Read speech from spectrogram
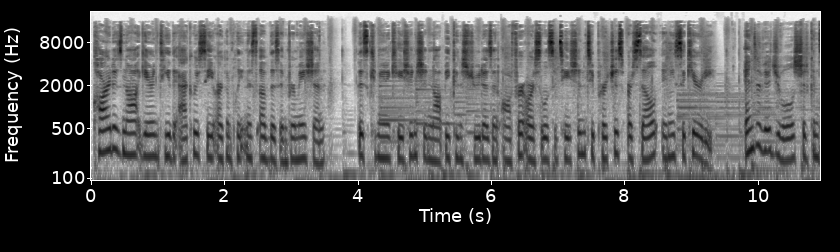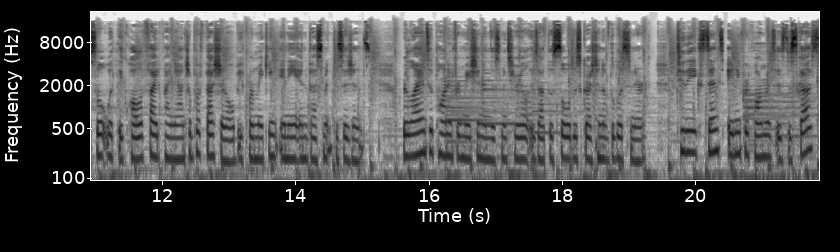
KAR does not guarantee the accuracy or completeness of this information. This communication should not be construed as an offer or solicitation to purchase or sell any security. Individuals should consult with a qualified financial professional before making any investment decisions. Reliance upon information in this material is at the sole discretion of the listener. To the extent any performance is discussed,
